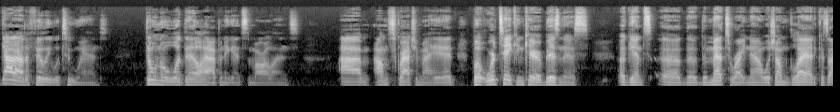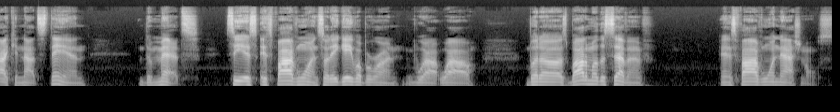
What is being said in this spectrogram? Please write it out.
Got out of Philly with two wins. Don't know what the hell happened against the Marlins. I'm I'm scratching my head, but we're taking care of business against uh, the the Mets right now, which I'm glad because I cannot stand the Mets. See, it's it's five one, so they gave up a run. Wow, wow. But uh, it's bottom of the seventh, and it's five one Nationals.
